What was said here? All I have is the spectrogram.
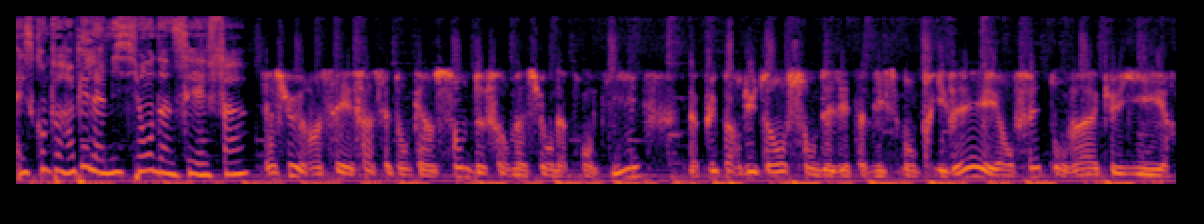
est-ce qu'on peut rappeler la mission d'un CFA Bien sûr, un CFA, c'est donc un centre de formation d'apprentis. La plupart du sont des établissements privés et en fait, on va accueillir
